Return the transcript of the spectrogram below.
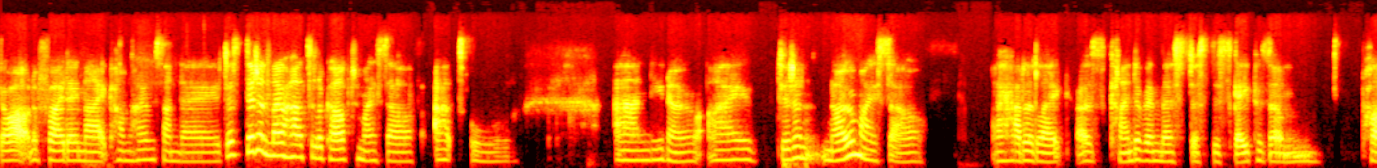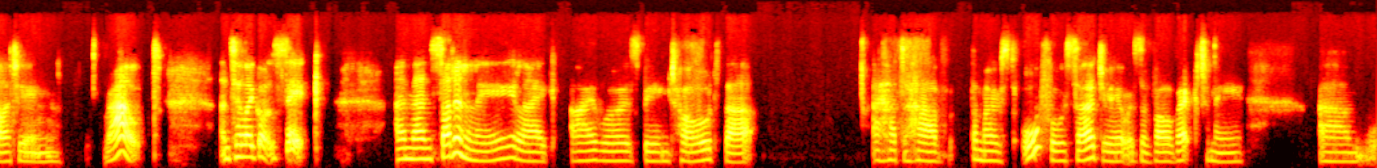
go out on a Friday night, come home Sunday, just didn't know how to look after myself at all. And, you know, I didn't know myself. I had a like, I was kind of in this just escapism partying route until I got sick. And then suddenly, like, I was being told that I had to have the most awful surgery. It was a vulvectomy, um,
